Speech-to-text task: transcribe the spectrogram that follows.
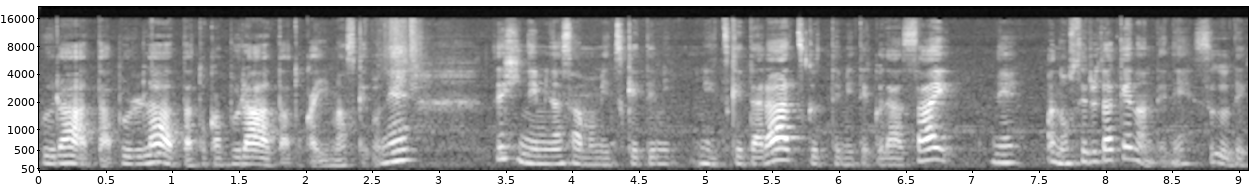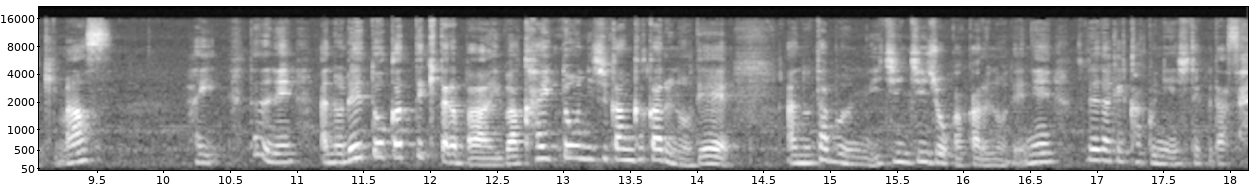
ブラータブラータとかブラータとか言いますけどね。是非ね皆さんも見つけてみ見つけたら作ってみてください。ね、まあ、せるだけなんでねすぐできます。はい、ただねあの冷凍買ってきた場合は解凍に時間かかるのであの多分1日以上かかるのでねそれだけ確認してください。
